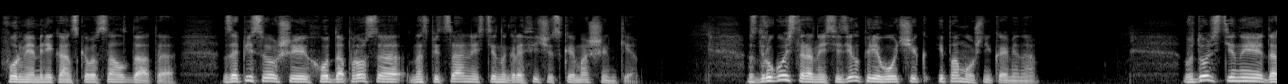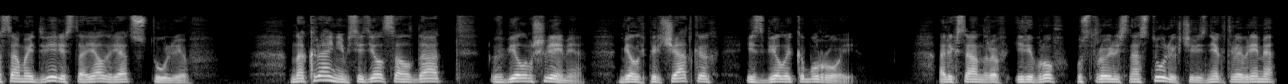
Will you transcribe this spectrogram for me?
в форме американского солдата, записывавший ход допроса на специальной стенографической машинке. С другой стороны сидел переводчик и помощник Эмина. Вдоль стены до самой двери стоял ряд стульев. На крайнем сидел солдат в белом шлеме, белых перчатках и с белой кобурой. Александров и Ребров устроились на стульях, через некоторое время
